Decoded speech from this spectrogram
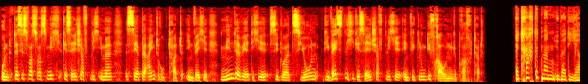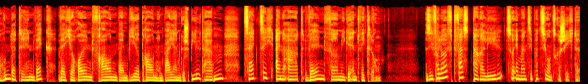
Und das ist was, was mich gesellschaftlich immer sehr beeindruckt hat, in welche minderwertige Situation die westliche gesellschaftliche Entwicklung die Frauen gebracht hat. Betrachtet man über die Jahrhunderte hinweg, welche Rollen Frauen beim Bierbrauen in Bayern gespielt haben, zeigt sich eine Art wellenförmige Entwicklung. Sie verläuft fast parallel zur Emanzipationsgeschichte.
